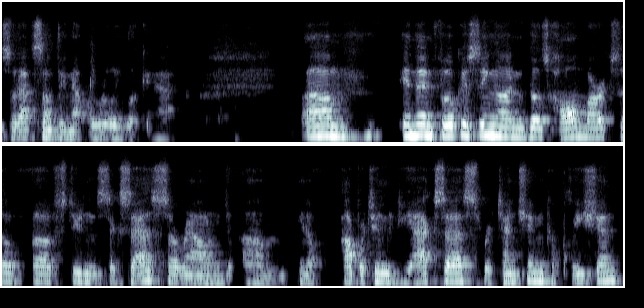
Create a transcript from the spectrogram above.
So that's something that we're really looking at. Um, and then focusing on those hallmarks of, of student success around, um, you know, opportunity access, retention, completion,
